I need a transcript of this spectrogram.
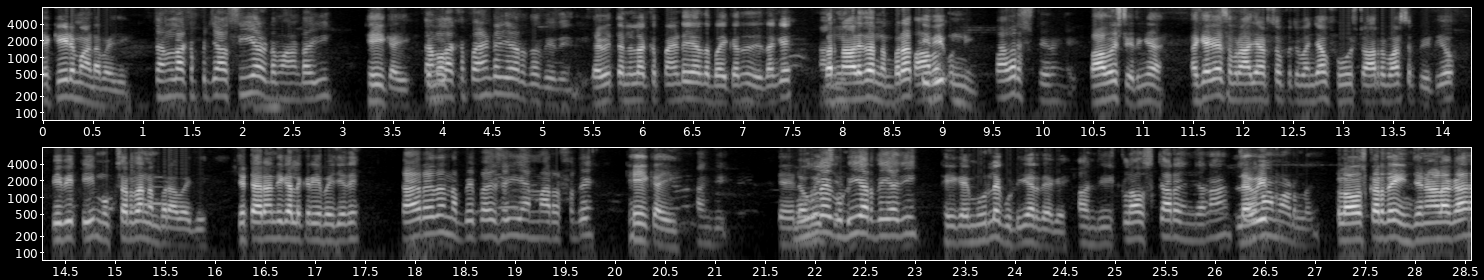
ਤੇ ਕੀ ਡਿਮਾਂਡ ਆ ਬਾਈ ਜੀ? 3 ਲੱਖ 85000 ਡਿਮਾਂਡ ਆ ਜੀ। ਠੀਕ ਹੈ ਜੀ। ਤੇ 3 ਲੱਖ 65000 ਦਾ ਦੇ ਦੇਣਗੇ ਲੈ ਵੀ 3 ਲੱਖ 65000 ਦਾ ਬਾਈ ਕਹਿੰਦੇ ਦੇ ਦਾਂਗੇ ਬਰਨਾਲੇ ਦਾ ਨੰਬਰ ਆ PV 19 ਪਾਵਰ ਸਟੀਅਰਿੰਗ ਹੈ ਪਾਵਰ ਸਟੀਅਰਿੰਗ ਹੈ ਅੱਗੇ ਹੈਗਾ Swaraj 855 4 star reverse PTO PV 30 Muktsar ਦਾ ਨੰਬਰ ਆ ਬਾਈ ਜੀ। ਜੇ ਟਾਇਰਾਂ ਦੀ ਗੱਲ ਕਰੀਏ ਬਾਈ ਜੀ ਇਹਦੇ। ਟਾਇਰ ਇਹਦੇ 90 ਪੈਸੇ ਹੀ ਐਮਆਰਐਫ ਦੇ। ਠੀਕ ਹੈ ਜੀ। ਹਾਂਜੀ। ਤੇ ਲਓ ਮੂਰਲੇ ਗੁੱਡੀਅਰ ਦੇ ਆ ਜੀ। ਠੀਕ ਹੈ ਮੂਰਲੇ ਗੁੱਡੀਅਰ ਦੇ ਅੱਗੇ। ਹਾਂਜੀ ਕਲੌਸਕਰ ਇੰਜਨ ਆ ਲੈ ਵੀ- 14 ਮਾਡਲ ਹੈ ਜੀ। ਕਲੋਸ ਕਰਦੇ ਇੰਜਨ ਵਾਲਾਗਾ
